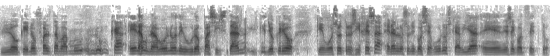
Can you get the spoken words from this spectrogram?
lo que no faltaba mu- nunca era un abono de Europa Sistán, y que yo creo que vosotros y GESA eran los únicos seguros que había eh, de ese concepto.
